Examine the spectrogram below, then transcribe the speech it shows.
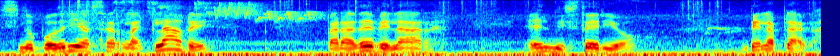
sino podría ser la clave para develar el misterio de la plaga.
